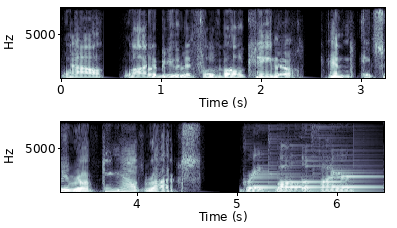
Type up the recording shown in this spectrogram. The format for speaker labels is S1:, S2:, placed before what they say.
S1: Wow, what a beautiful volcano. And it's erupting out rocks.
S2: Great ball of fire.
